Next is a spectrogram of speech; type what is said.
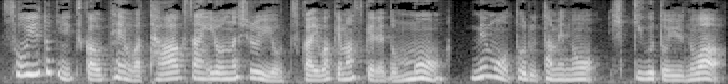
そういう時に使うペンはたくさんいろんな種類を使い分けますけれども、メモを取るための筆記具というのは、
